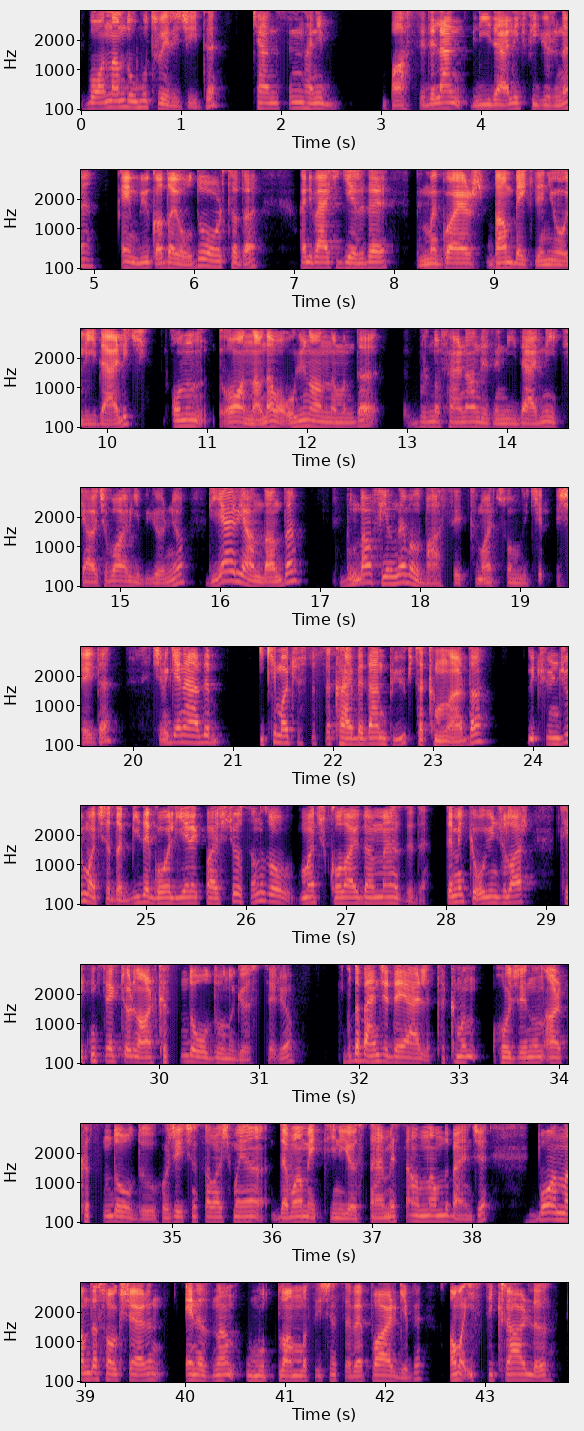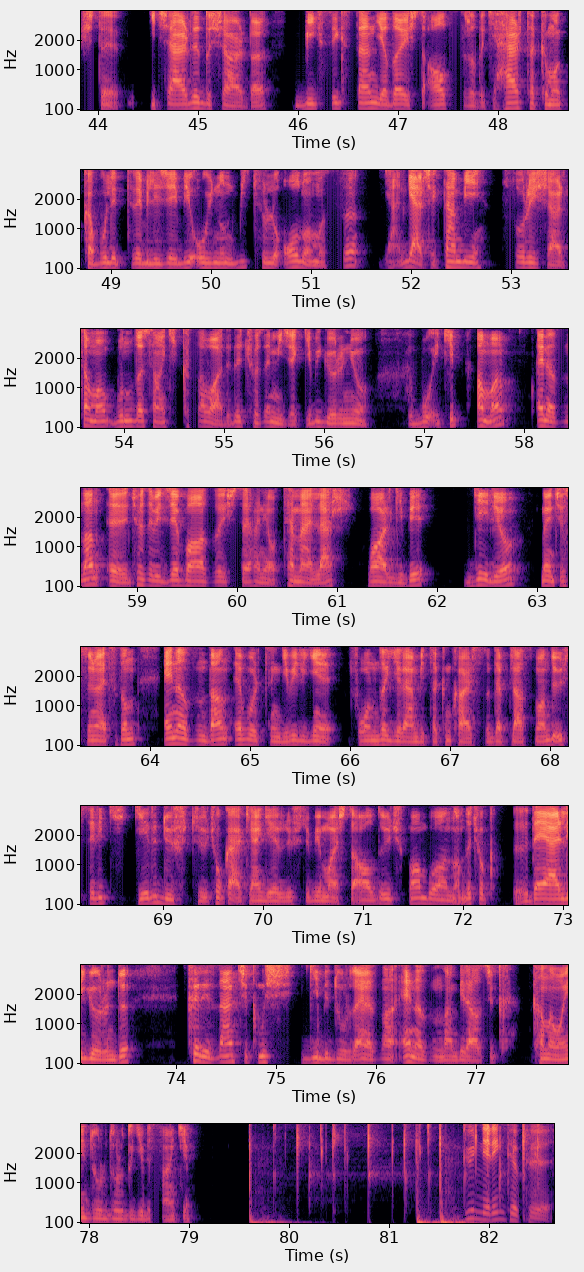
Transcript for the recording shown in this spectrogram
Bu anlamda umut vericiydi. Kendisinin hani bahsedilen liderlik figürüne en büyük aday olduğu ortada. Hani belki geride Maguire'dan bekleniyor o liderlik. Onun o anlamda ama oyun anlamında Bruno Fernandes'in liderliğine ihtiyacı var gibi görünüyor. Diğer yandan da bundan Phil Neville bahsetti maç sonundaki şeyde. Şimdi genelde iki maç üst üste kaybeden büyük takımlarda üçüncü maça da bir de gol yiyerek başlıyorsanız o maç kolay dönmez dedi. Demek ki oyuncular teknik direktörün arkasında olduğunu gösteriyor. Bu da bence değerli. Takımın hocanın arkasında olduğu, hoca için savaşmaya devam ettiğini göstermesi anlamlı bence. Bu anlamda Solskjaer'in en azından umutlanması için sebep var gibi. Ama istikrarlı, işte içeride dışarıda, Big Six'ten ya da işte alt sıradaki her takıma kabul ettirebileceği bir oyunun bir türlü olmaması yani gerçekten bir soru işareti ama bunu da sanki kısa vadede çözemeyecek gibi görünüyor bu ekip. Ama en azından çözebileceği bazı işte hani o temeller var gibi geliyor. Manchester United'ın en azından Everton gibi lige formda giren bir takım karşısında deplasmanda üstelik geri düştüğü, çok erken geri düştüğü bir maçta aldığı 3 puan bu anlamda çok e, değerli göründü. Krizden çıkmış gibi durdu. En azından en azından birazcık kanamayı durdurdu gibi sanki. Günlerin köpüğü.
